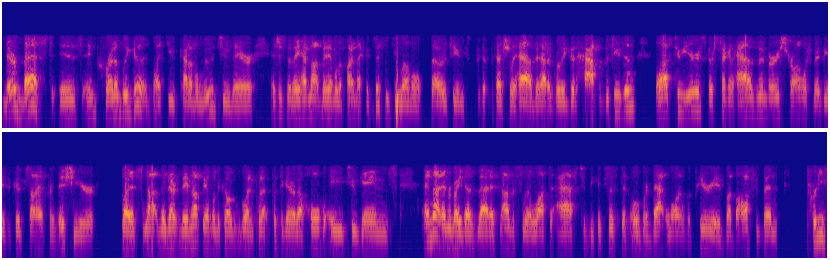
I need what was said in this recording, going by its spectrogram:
their best is incredibly good, like you kind of allude to there. It's just that they have not been able to find that consistency level that other teams potentially have. They've had a really good half of the season the last two years. Their second half has been very strong, which maybe is a good sign for this year. But it's not they're, they've not been able to go, go and put, put together the whole 82 games and not everybody does that. It's obviously a lot to ask to be consistent over that long of a period, but the Hawks have been pretty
